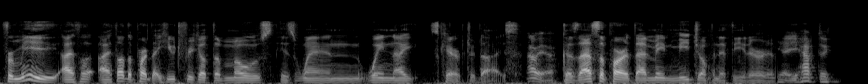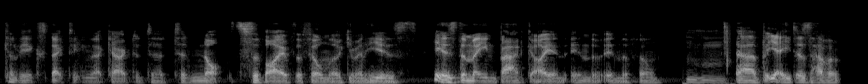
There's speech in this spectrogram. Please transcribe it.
for me, I thought I thought the part that he would freak out the most is when Wayne Knight's character dies. Oh yeah, because that's the part that made me jump in the theater. Yeah, you have to kind of be expecting that character to, to not survive the film though, given he is he is the main bad guy in, in the in the film. Mm-hmm. Uh, but yeah, he does have a.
